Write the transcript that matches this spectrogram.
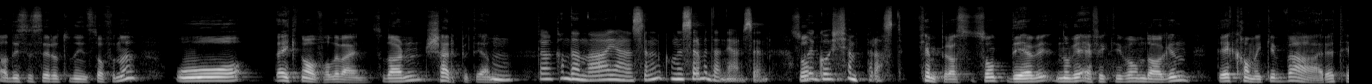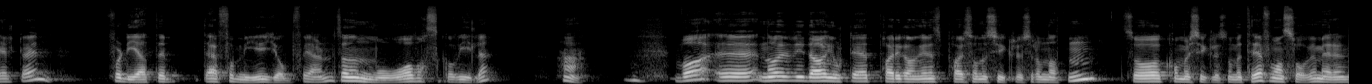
av disse serotoninstoffene. Og det er ikke noe avfall i veien. Så da er den skjerpet igjen. Mm. Da kan denne hjernecellen kommunisere med den hjernecellen. Så, det går kjemperaskt. Kjemperaskt. Så det vi, når vi er effektive om dagen, det kan vi ikke være et helt døgn. Fordi at det, det er for mye jobb for hjernen. Så den må vaske og hvile. Huh. Hva, eh, når vi da har gjort det et par ganger, et par sånne sykluser om natten, så kommer syklus nummer tre, for man sover jo mer enn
